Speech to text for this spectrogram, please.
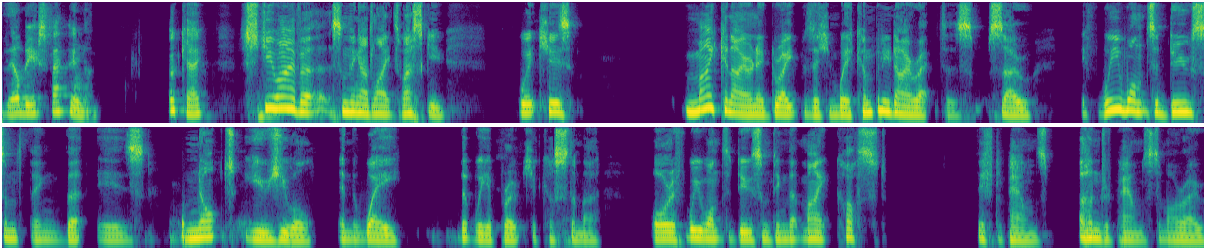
they'll be expecting them. Okay, Stu, I have a, something I'd like to ask you which is Mike and I are in a great position. We're company directors. So if we want to do something that is not usual in the way that we approach a customer, or if we want to do something that might cost £50, £100 tomorrow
